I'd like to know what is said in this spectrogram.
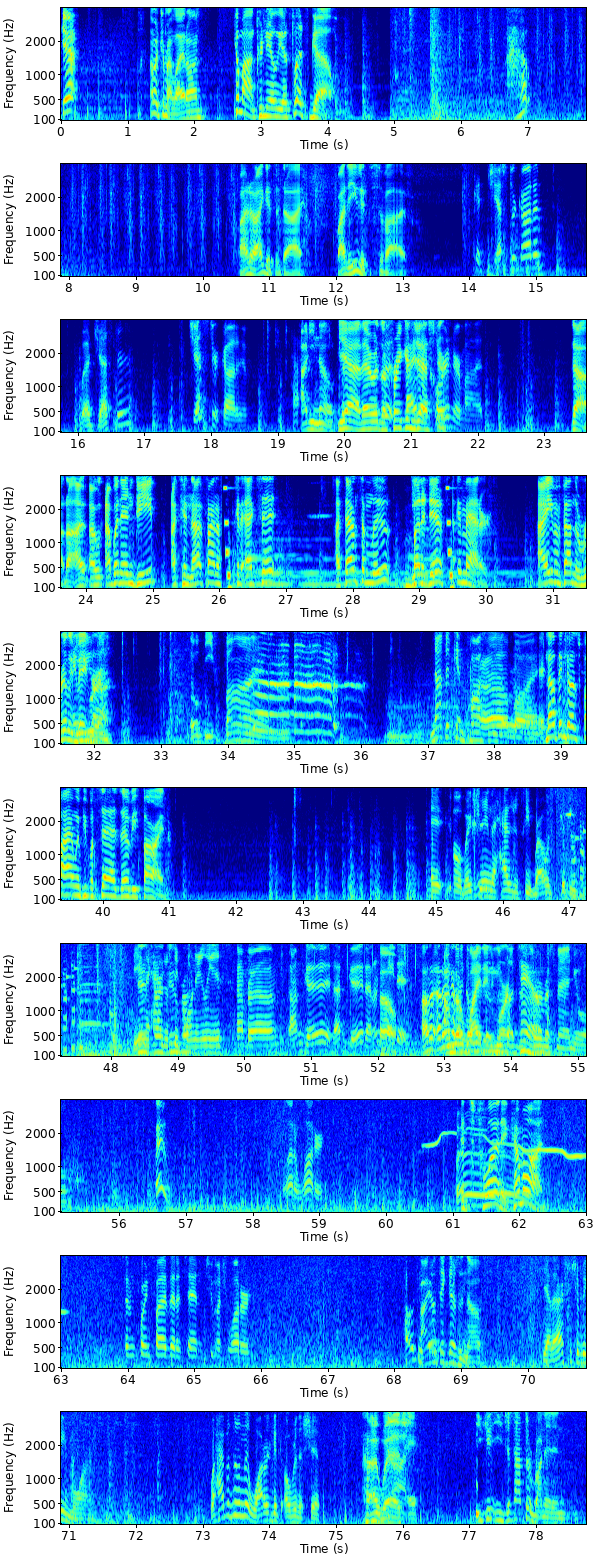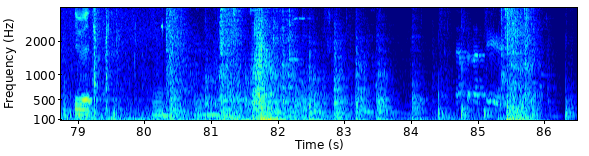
yeah. I'm gonna turn my light on. Come on, Cornelius, let's go. How? Why do I get to die? Why do you get to survive? A jester got him? A jester? Jester got him. How do you know? Yeah, there was a So, I freaking have the gesture. Mod. No, no, I, I, I went in deep. I could not find a fucking exit. I found some loot, but it didn't fucking matter. I even found the really It big was room. Not- It'll be fun. Nothing can possibly Oh go wrong. Nothing goes fine when people says it'll be fine. Hey, yo, make sure you're in the hazard seat, bro. It's good. You in the hazard seat, bro. Cornelius? Nah, bro. I'm good. I'm good. I don't Oh, need it. I don't, I don't I'm get a go light with the anymore. Damn. service manual. Whoa. A lot of water. It's flooded. Come on. 7.5 out of 10. Too much water. How is I don't think there's enough. Yeah, there actually should be more. What happens when the water gets over the ship? I You wish. die. You can. You just have to run it and do it.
